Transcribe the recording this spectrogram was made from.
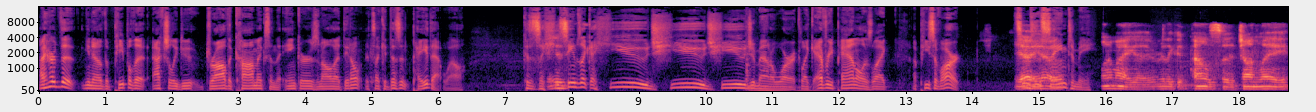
I heard that you know the people that actually do draw the comics and the inkers and all that they don't. It's like it doesn't pay that well because it is- seems like a huge, huge, huge amount of work. Like every panel is like a piece of art. It Yeah, seems yeah. insane to me. One of my uh, really good pals, uh, John Lay,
